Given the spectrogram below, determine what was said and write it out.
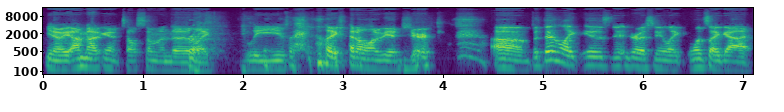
you know, I'm not gonna tell someone to right. like leave. like I don't want to be a jerk. Um, but then like it was interesting, like once I got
